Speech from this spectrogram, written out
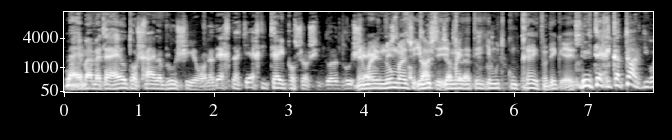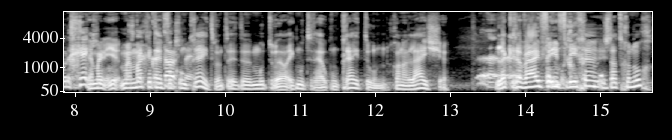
Nee, maar met een heel doorschijnend blouseje, jongen. Dat, echt, dat je echt die tepels zo ziet door het blouseje. Nee, maar noem maar je moet, als maar je moet concreet. Want ik, eh, Doe je tegen Qatar, die worden gek. Ja, maar, je- maar maak het even concreet, want het, het moet wel, ik moet het heel concreet doen. Gewoon een lijstje. Eh, Lekkere wijven invliegen, is dat genoeg?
